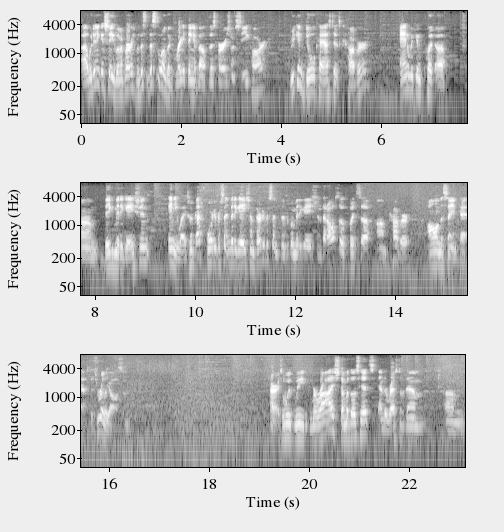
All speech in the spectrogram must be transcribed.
Uh, we didn't get Sieg Limit Burst, but this, this is one of the great thing about this version of Sieghard. We can dual cast his cover, and we can put up um, big mitigation, Anyway, so we've got 40% mitigation, 30% physical mitigation. That also puts up um, cover all in the same cast. It's really awesome. All right, so we, we mirage some of those hits, and the rest of them um,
